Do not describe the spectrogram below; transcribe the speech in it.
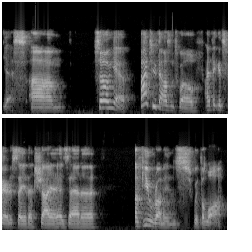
Yes. Um. So yeah, by 2012, I think it's fair to say that Shia has had a a few run-ins with the law.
